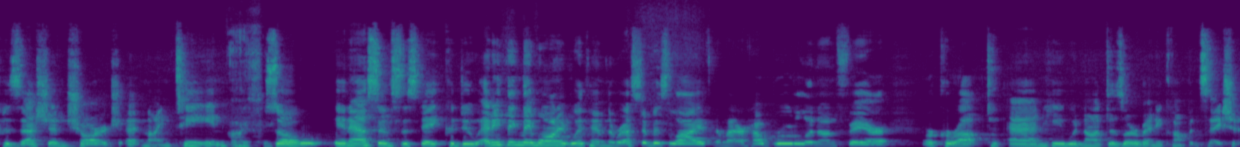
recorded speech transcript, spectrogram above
possession charge at 19. I see. So, in essence, the state could do anything they wanted with him the rest of his life, no matter how brutal and unfair or corrupt, and he would not deserve any compensation.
